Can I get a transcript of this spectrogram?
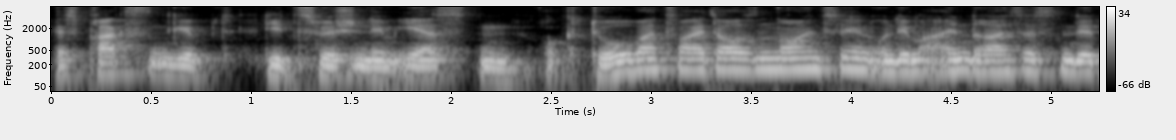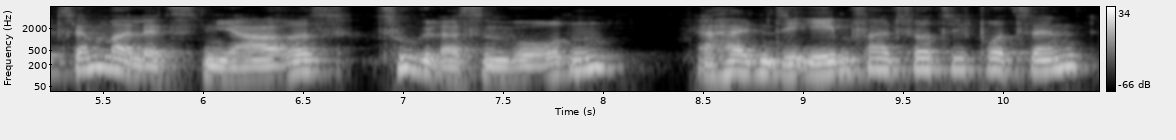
es Praxen gibt, die zwischen dem 1. Oktober 2019 und dem 31. Dezember letzten Jahres zugelassen wurden, erhalten sie ebenfalls 40 Prozent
